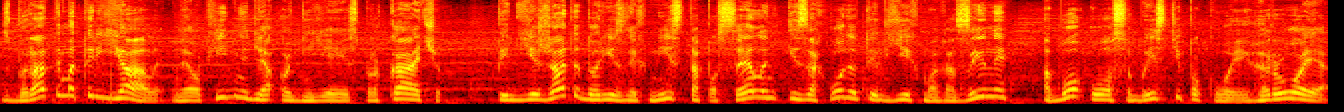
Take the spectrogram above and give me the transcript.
збирати матеріали, необхідні для однієї з прокачок, під'їжджати до різних міст та поселень і заходити в їх магазини або у особисті покої героя,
